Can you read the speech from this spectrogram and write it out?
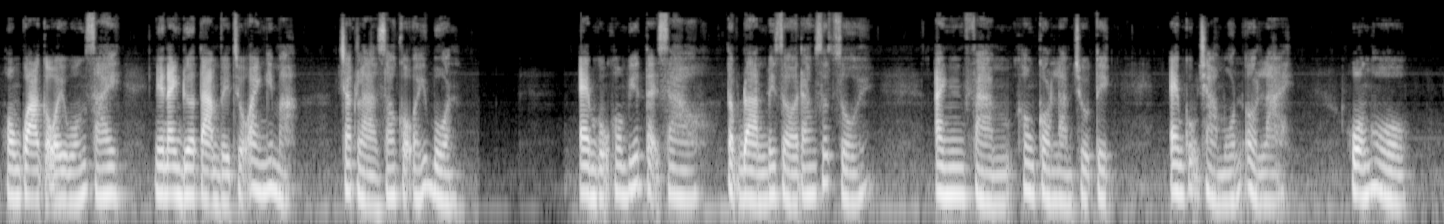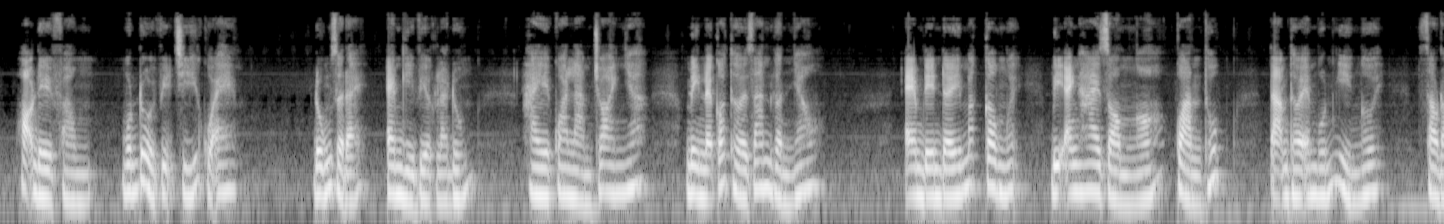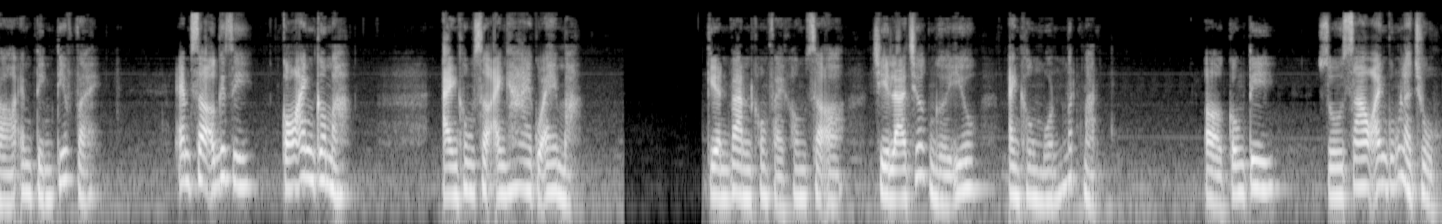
Hôm qua cậu ấy uống say nên anh đưa tạm về chỗ anh ấy mà. Chắc là do cậu ấy buồn. Em cũng không biết tại sao tập đoàn bây giờ đang rất rối. Anh Phạm không còn làm chủ tịch. Em cũng chả muốn ở lại. Huống hồ, họ đề phòng muốn đổi vị trí của em. Đúng rồi đấy, em nghỉ việc là đúng. Hay qua làm cho anh nhé. Mình lại có thời gian gần nhau. Em đến đấy mắc công ấy, bị anh hai dòm ngó, quản thúc. Tạm thời em muốn nghỉ ngơi, sau đó em tính tiếp vậy. Em sợ cái gì? Có anh cơ mà. Anh không sợ anh hai của em à? Kiến Văn không phải không sợ, chỉ là trước người yêu, anh không muốn mất mặt. Ở công ty, dù sao anh cũng là chủ.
